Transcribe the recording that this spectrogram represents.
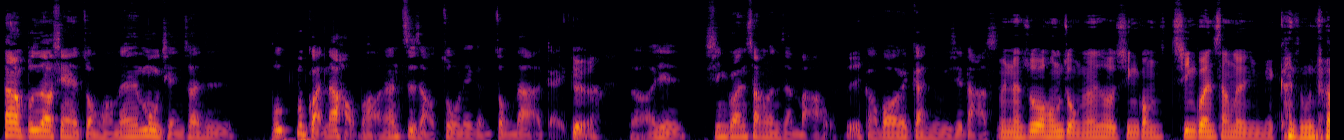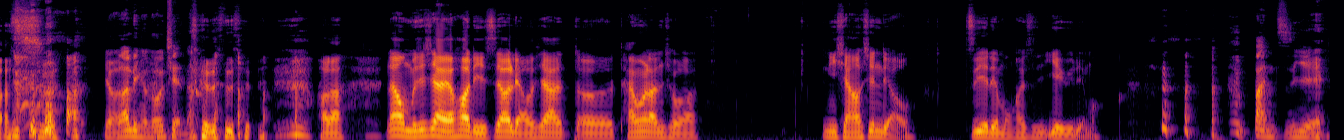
当然不知道现在的状况，但是目前算是不不管它好不好，但至少做了一个很重大的改变。对了，对啊，而且新官上任三把火，对搞不好会干出一些大事。很难说洪总那时候新光新官上任，你没干什么大事 啊。有他领很多钱 呢、好了，那我们接下来的话题是要聊一下呃台湾篮球啊。你想要先聊职业联盟还是业余联盟？半职业，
